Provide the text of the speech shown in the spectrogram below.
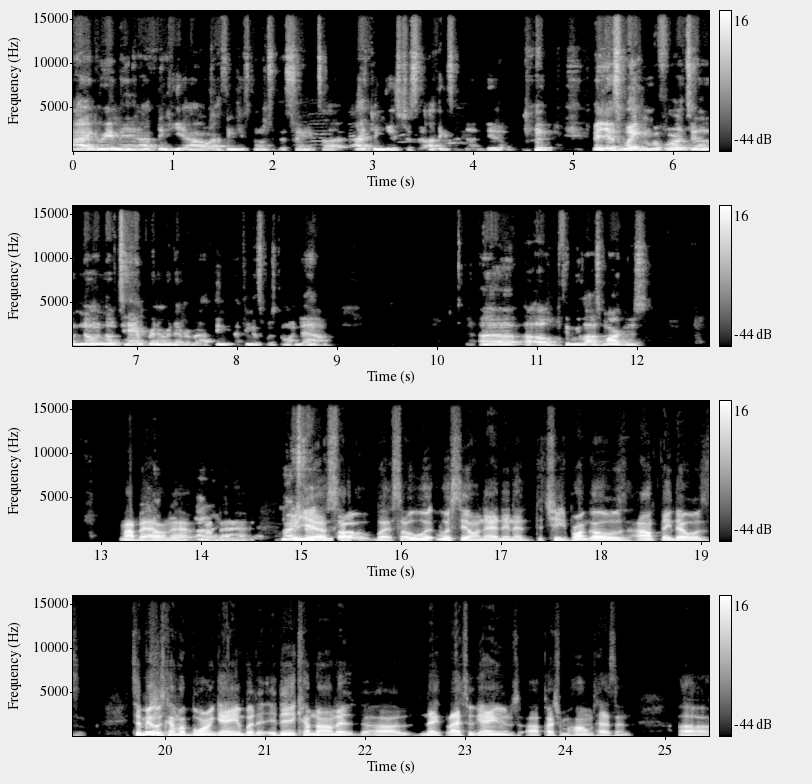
I agree, man. I think he out. I think he's going to the Saints. I, I think it's just. I think it's a done deal. They're just waiting before it's you know, no no tampering or whatever. But I think I think that's what's going down. Uh oh, I think we lost Marcus. My bad on that. My right. bad. No, yeah, so but so we'll, we'll see on that. Then the, the Chiefs Broncos, I don't think that was to me it was kind of a boring game, but it, it did come down to the uh, next, last two games. Uh, Patrick Mahomes hasn't uh,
